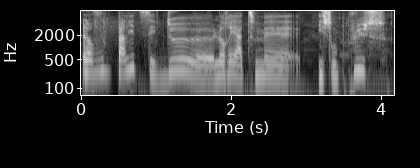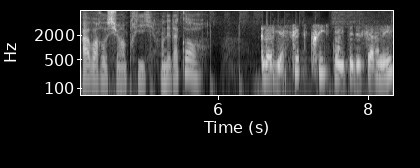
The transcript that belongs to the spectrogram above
Alors vous parliez de ces deux euh, lauréates, mais ils sont plus à avoir reçu un prix, on est d'accord? Alors, il y a sept prix qui ont été décernés.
